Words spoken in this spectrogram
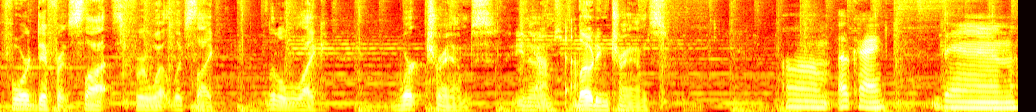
four different slots for what looks like little like work trams, you know, Gotcha. loading trams. Um, okay. Then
